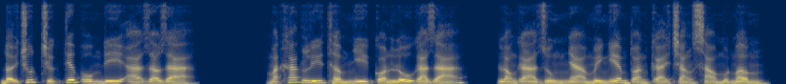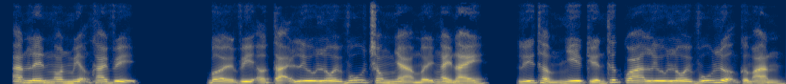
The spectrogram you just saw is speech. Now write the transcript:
đợi chút trực tiếp ôm đi A Giao ra. Mặt khác Lý Thẩm Nhi còn lỗ gà giá, lòng gà dùng nhà mình yêm toan cải trắng xào một mâm, ăn lên ngon miệng khai vị. Bởi vì ở tại lưu lôi vũ trong nhà mấy ngày nay, Lý Thẩm Nhi kiến thức qua lưu lôi vũ lượng cơm ăn,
